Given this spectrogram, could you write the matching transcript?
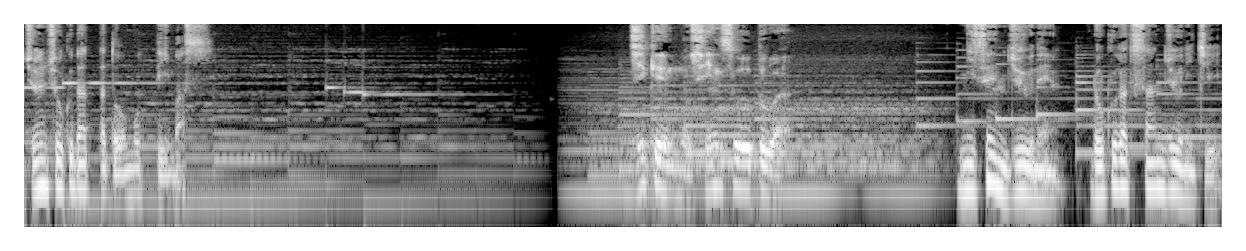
殉職だったと思っています。事件の真相とは？2010年6月30日、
